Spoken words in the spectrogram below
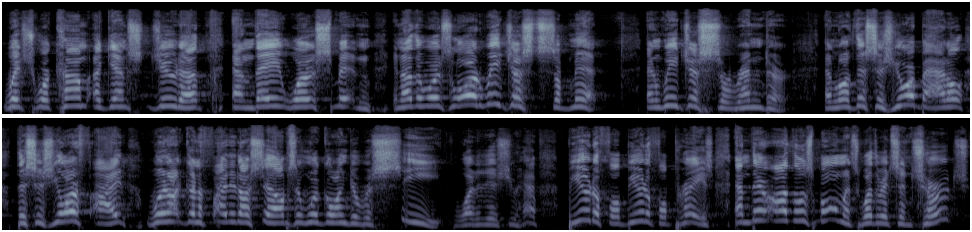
which were come against Judah, and they were smitten. In other words, Lord, we just submit and we just surrender. And Lord, this is your battle. This is your fight. We're not going to fight it ourselves, and we're going to receive what it is you have. Beautiful, beautiful praise. And there are those moments, whether it's in church,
